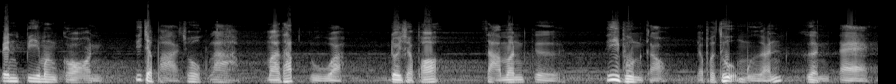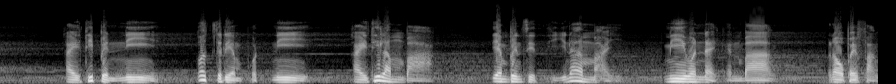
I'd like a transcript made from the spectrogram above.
เป็นปีมังกรที่จะพาโชคลาภมาทับตัว โดยเฉพาะสามวันเกิดที่บุญเก่าอย่าประทุเหมือนเขื่อนแตก ใครที่เป็นหนี้ก็เตรียมปลดหนี้ ใครที่ลำบาก เตรียมเป็นสิทธิหน้าใหม่ มีวันไหนกันบ้าง เราไปฟัง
